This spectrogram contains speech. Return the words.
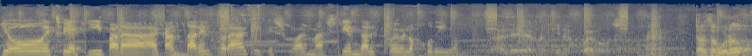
Yo estoy aquí para cantar el Torak y que su alma ascienda al pueblo judío. Dale, no tiene juegos. ¿eh? ¿Estás seguro?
